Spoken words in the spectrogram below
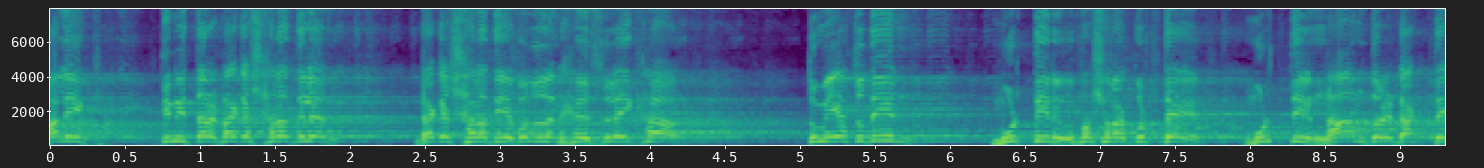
মালিক, তিনি তার ডাকে সাড়া দিলেন। ডাকে সাড়া দিয়ে বললেন, হে জুলাইখা, তুমি এতদিন মূর্তির উপাসনা করতে, মূর্তির নাম ধরে ডাকতে,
